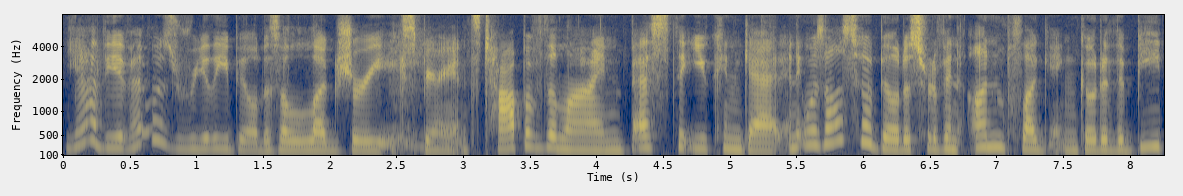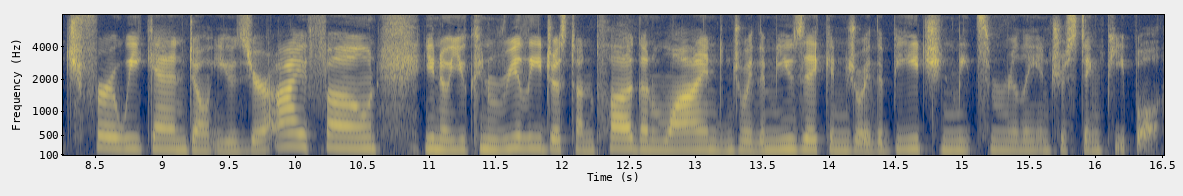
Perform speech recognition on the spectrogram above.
Yeah, the event was really billed as a luxury experience, top of the line, best that you can get. And it was also billed as sort of an unplugging. Go to the beach for a weekend, don't use your iPhone. You know, you can really just unplug, unwind, enjoy the music, enjoy the beach, and meet some really interesting people.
